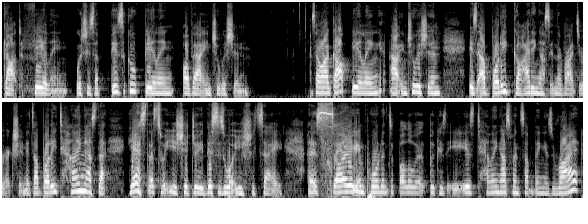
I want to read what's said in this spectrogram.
gut feeling, which is a physical feeling of our intuition. So, our gut feeling, our intuition, is our body guiding us in the right direction. It's our body telling us that, yes, that's what you should do. This is what you should say. And it's so important to follow it because it is telling us when something is right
